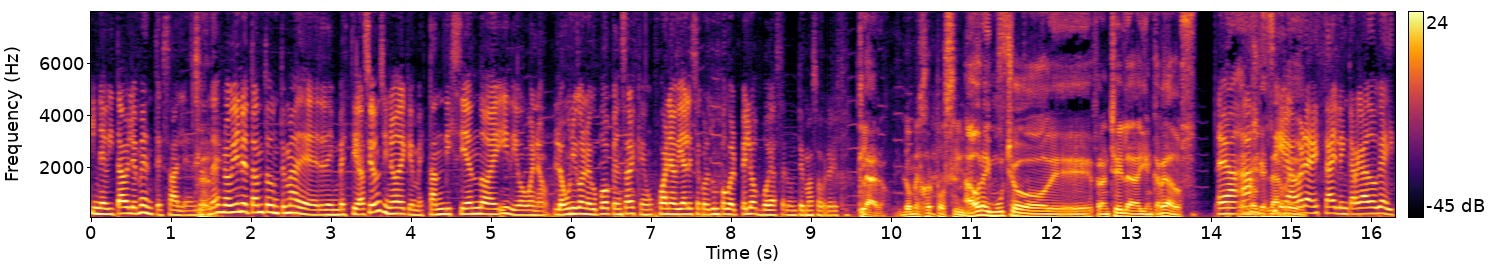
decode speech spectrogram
inevitablemente sale, ¿entendés? Claro. No viene tanto de un tema de, de investigación, sino de que me están diciendo ahí, digo, bueno, lo único en lo que puedo pensar es que en Juana Viale se cortó un poco el pelo, voy a hacer un tema sobre eso. Claro. Lo mejor posible. Ahora hay mucho de Franchella y encargados. Eh, en ah, lo que es la sí, ahora está el encargado Gate,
